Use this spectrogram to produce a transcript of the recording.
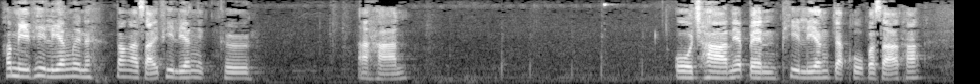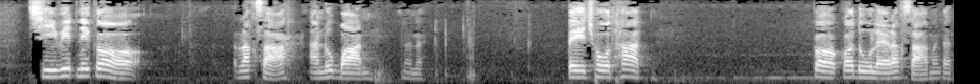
เขามีพี่เลี้ยงเลยนะต้องอาศัยพี่เลี้ยงคืออาหาร โอชาเนี่ยเป็นพี่เลี้ยงจากครูภาษาทะชีวิตนี้ก็รักษาอนุบาลนั่นนะเตโชธาตก็ก็ดูแลรักษาเหมือนกัน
